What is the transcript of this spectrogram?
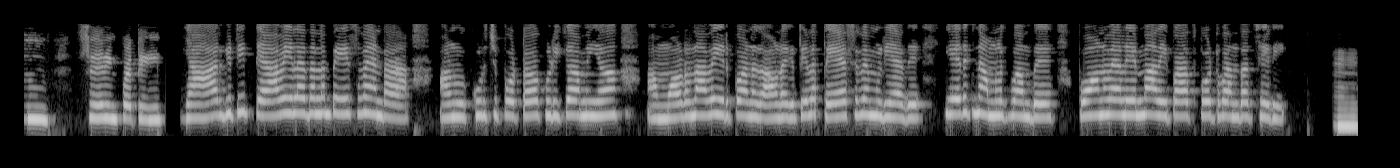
ம் சரிங்க பாட்டி. யார்கிட்டயும் தேவையில்லாதெல்லாம் பேச வேண்டாம். அவனுக்கு குடிச்சு போட்டோ குடிக்காமையோ மாடர்னாவே இருப்பானுங்க. அவனுக்கிட்ட எல்லாம் பேசவே முடியாது. எதுக்கு நம்மளுக்கு வம்பு? போன வேலையெல்லாம் அதை பார்த்து போட்டு வந்தா சரி. ம்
